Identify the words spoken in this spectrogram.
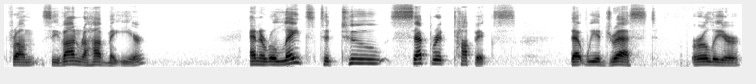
from Sivan Rahav Meir, and it relates to two separate topics that we addressed earlier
